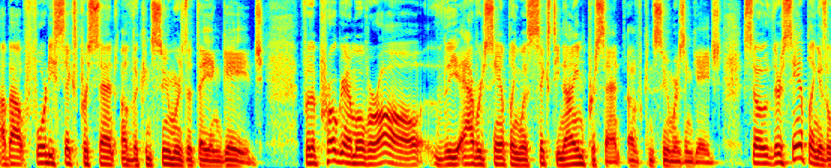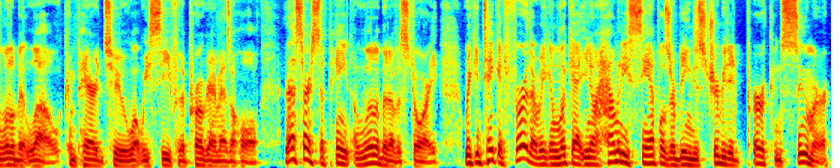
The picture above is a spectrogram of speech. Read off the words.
about 46% of the consumers that they engage. For the program overall, the average sampling was 69% of consumers engaged. So their sampling is a little bit low compared to what we see for the program as a whole. And that starts to paint a little bit of a story. We can take it further. We can look at, you know, how many samples are being distributed per consumer.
